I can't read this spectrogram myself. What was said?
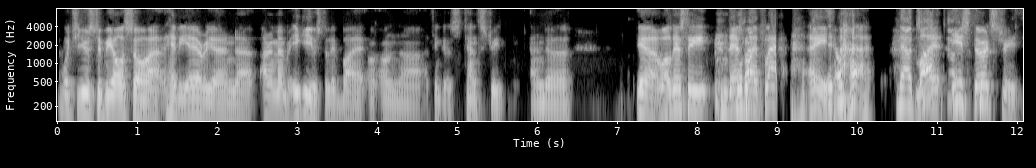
which used to be also a heavy area. And uh, I remember Iggy used to live by on uh, I think it was 10th Street. And uh, yeah, well, there's the there's well, my that, flat. Hey. Okay. Now, talk, my talk, East Third Street,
